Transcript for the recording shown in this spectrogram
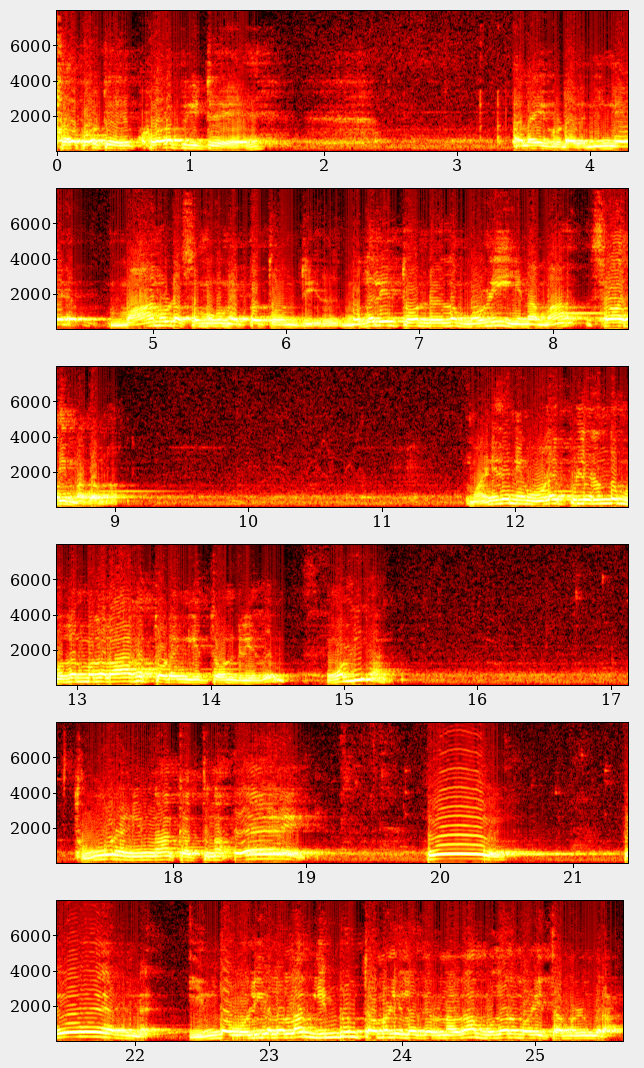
அதை போட்டு குழப்பிக்கிட்டு அலையக்கூடாது. நீங்க மானுட சமூகம் எப்ப தோன்றியது? முதலில் தோன்றியது மொழி இனமா சாதி மதமா? மனிதனின் உழைப்பிலிருந்து முதன் முதலாக தொடங்கி தோன்றியது மொழிதான். தூர நின்னா கத்துனா ஏய் இந்த ஒளிகள் எல்லாம் இன்றும் தமிழில் இருக்கிறனாதான் முதல் மொழி தமிழ்ங்கிறான்.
